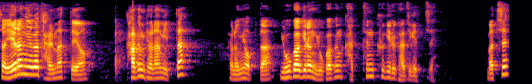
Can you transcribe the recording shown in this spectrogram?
자, 얘랑 얘가 닮았대요. 각은 변함이 있다? 변함이 없다. 요 각이랑 요 각은 같은 크기를 가지겠지. 맞지?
